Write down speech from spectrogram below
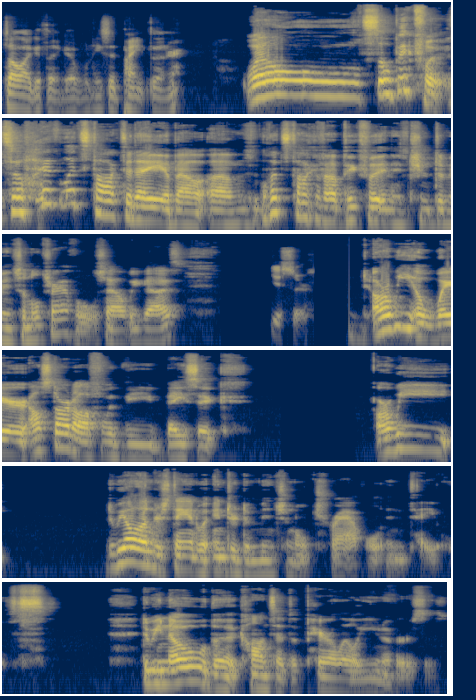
That's all I could think of when he said paint thinner. Well, so Bigfoot. So let, let's talk today about um. Let's talk about Bigfoot and interdimensional travel, shall we, guys? Yes, sir. Are we aware? I'll start off with the basic. Are we? Do we all understand what interdimensional travel entails? Do we know the concept of parallel universes?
